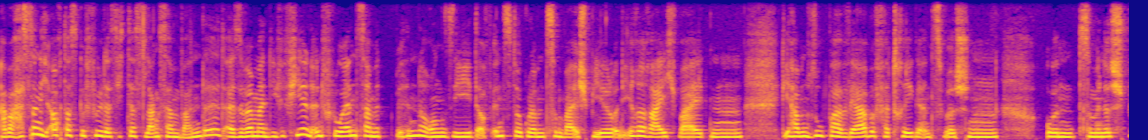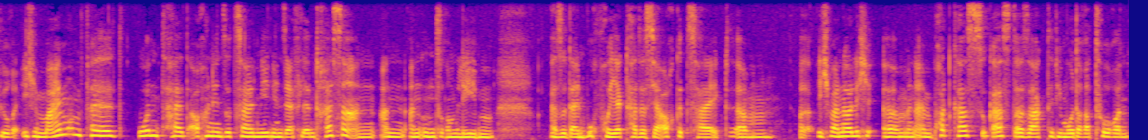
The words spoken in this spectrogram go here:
Aber hast du nicht auch das Gefühl, dass sich das langsam wandelt? Also wenn man die vielen Influencer mit Behinderung sieht, auf Instagram zum Beispiel und ihre Reichweiten, die haben super Werbeverträge inzwischen und zumindest spüre ich in meinem Umfeld und halt auch in den sozialen Medien sehr viel Interesse an, an, an unserem Leben. Also dein Buchprojekt hat es ja auch gezeigt. Ähm, ich war neulich ähm, in einem Podcast zu Gast, da sagte die Moderatorin,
